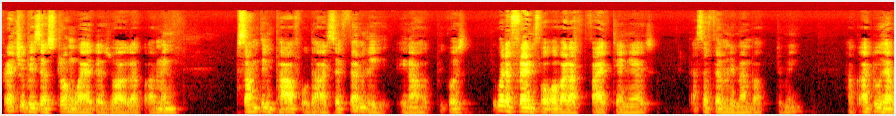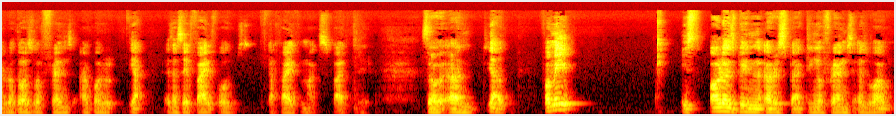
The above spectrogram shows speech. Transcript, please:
friendship is a strong word as well. Like I mean, something powerful that I say family, you know, because you got a friend for over like five, ten years, that's a family member to me. I, I do have those of friends. I got yeah, as I said five or yeah, five max five. So um yeah, for me, it's always been respecting your friends as well.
